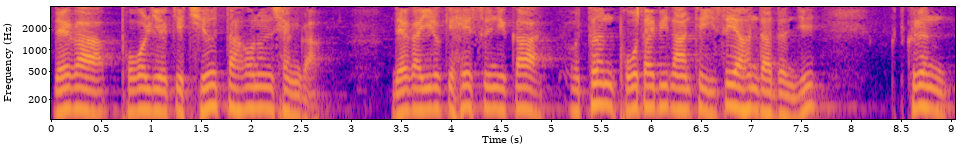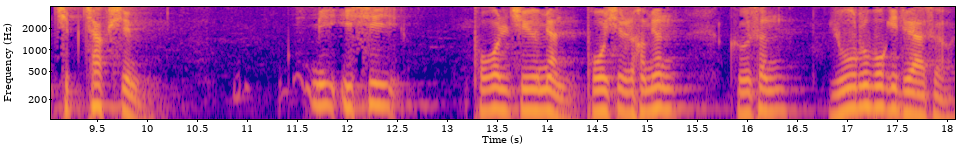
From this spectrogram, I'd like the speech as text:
내가 복을 이렇게 지었다고 하는 생각, 내가 이렇게 했으니까 어떤 보답이 나한테 있어야 한다든지 그런 집착심, 이씨 복을 지으면 보시를 하면 그것은 유루복이 되어서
